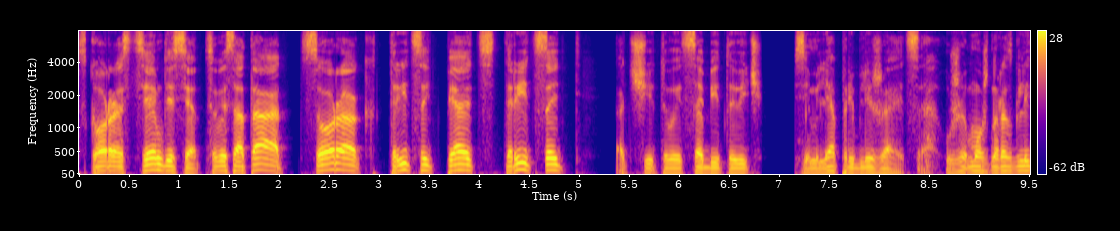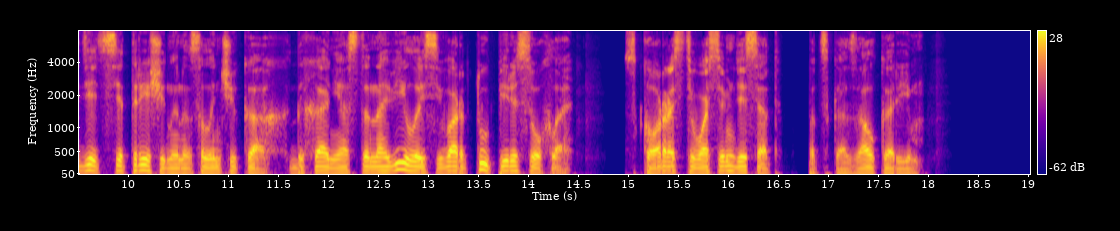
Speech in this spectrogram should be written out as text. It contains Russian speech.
«Скорость 70, высота 40, 35, 30», — отсчитывает Сабитович. Земля приближается. Уже можно разглядеть все трещины на солончаках. Дыхание остановилось и во рту пересохло. «Скорость 80», — подсказал Карим.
